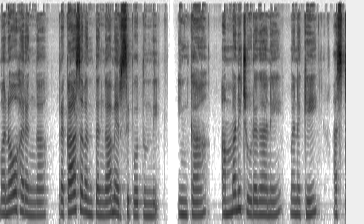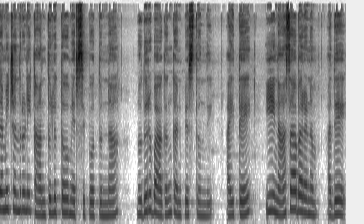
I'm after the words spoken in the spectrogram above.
మనోహరంగా ప్రకాశవంతంగా మెరిసిపోతుంది. ఇంకా అమ్మని చూడగానే మనకి అష్టమి చంద్రుని కాంతులతో మెరిసిపోతున్న నుదురు భాగం కనిపిస్తుంది. అయితే ఈ నాసాభరణం అదే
